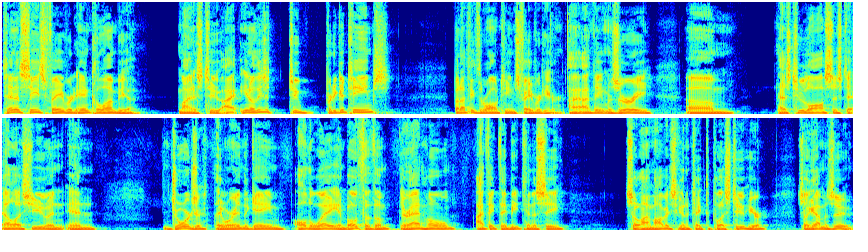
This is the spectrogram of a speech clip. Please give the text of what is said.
Tennessee's favored in Columbia, minus two. I, you know, these are two pretty good teams, but I think the wrong team's favored here. I, I think Missouri um, has two losses to LSU and, and Georgia. They were in the game all the way in both of them. They're at home. I think they beat Tennessee. So I'm obviously going to take the plus two here. So I got Mizzou.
